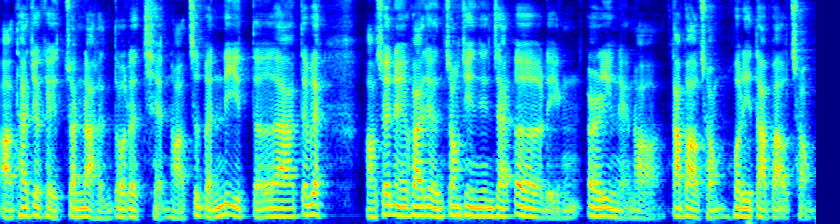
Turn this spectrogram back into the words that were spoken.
啊，它就可以赚到很多的钱哈，资本利得啊，对不对？好，所以你会发现中信金在二零二一年哈大爆冲，获利大爆冲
